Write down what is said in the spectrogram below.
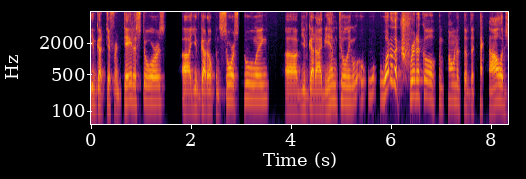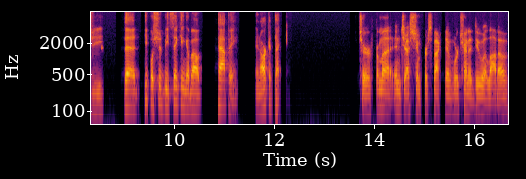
You've got different data stores. Uh, you've got open source tooling. Uh, you've got IBM tooling. What are the critical components of the technology that people should be thinking about tapping and architecting? Sure. From an ingestion perspective, we're trying to do a lot of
